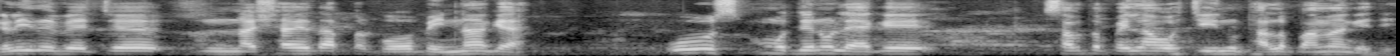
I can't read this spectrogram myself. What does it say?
ਗਲੀ ਦੇ ਵਿੱਚ ਨਸ਼ਾ ਦਾ ਪ੍ਰਕੋਪ ਇੰਨਾ ਗਿਆ ਉਸ ਮੁੱਦੇ ਨੂੰ ਲੈ ਕੇ ਸਭ ਤੋਂ ਪਹਿਲਾਂ ਉਸ ਚੀਜ਼ ਨੂੰ ਠੱਲ ਪਾਵਾਂਗੇ ਜੀ।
